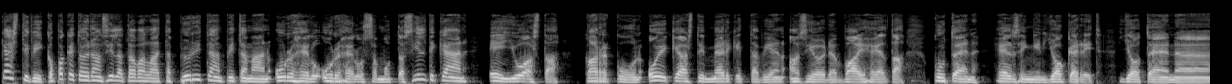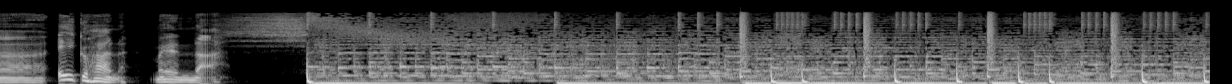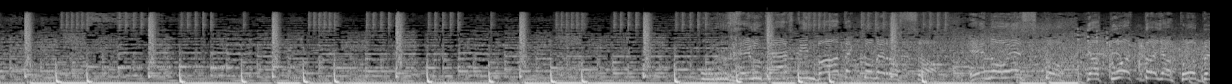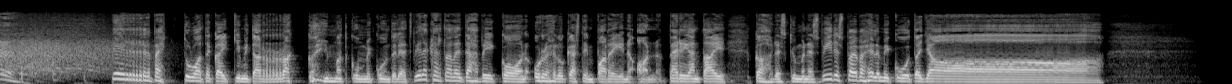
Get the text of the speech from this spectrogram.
Kästiviikko paketoidaan sillä tavalla, että pyritään pitämään urheilu urheilussa, mutta siltikään ei juosta karkuun oikeasti merkittävien asioiden vaiheilta, kuten Helsingin jokerit, joten ää, eiköhän mennä. Tervetuloa te kaikki mitä rakkahimmat kummikuuntelijat. Vielä kertaalleen tähän viikkoon urheilukästin pariin on perjantai 25. päivä helmikuuta ja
